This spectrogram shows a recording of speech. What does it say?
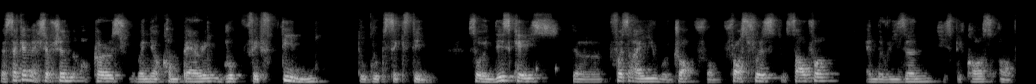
The second exception occurs when you're comparing group 15 to group 16. So in this case, the first IE will drop from phosphorus to sulfur, and the reason is because of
